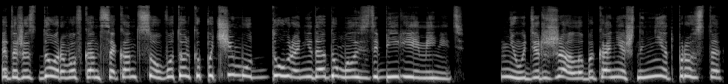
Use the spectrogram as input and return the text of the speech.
Это же здорово, в конце концов. Вот только почему дура не додумалась забеременеть? Не удержала бы, конечно, нет, просто...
